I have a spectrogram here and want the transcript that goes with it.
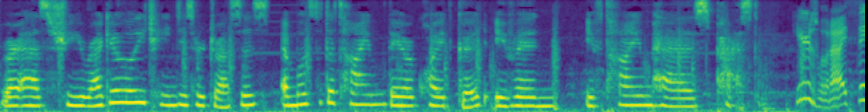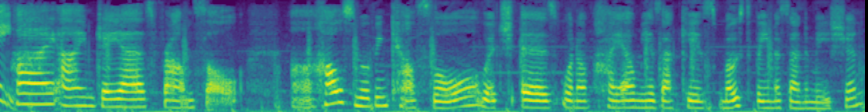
whereas she regularly changes her dresses, and most of the time they are quite good, even if time has passed. Here's what I think. Hi, I'm JS from Seoul. Uh, Howl's Moving Castle, which is one of Hayao Miyazaki's most famous animation.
